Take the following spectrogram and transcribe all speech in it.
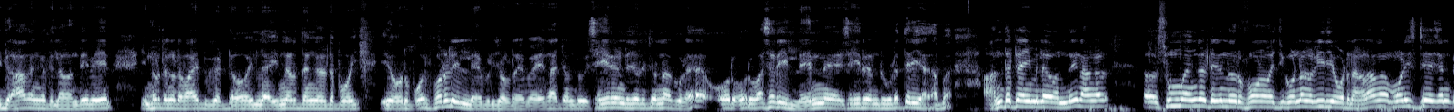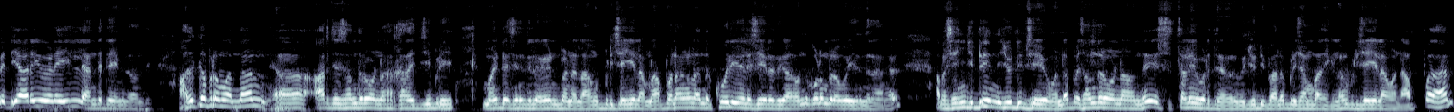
இது ஆதங்கத்தில் வந்து வேன் இன்னொருத்தங்கள்ட்ட வாய்ப்பு கேட்டோ இல்லை இன்னொருத்தங்கள்ட்ட போய் இது ஒரு ஒரு பொருள் இல்லை எப்படி சொல்கிறேன் இப்போ ஏதாச்சும் ஒன்று செய்கிறேன்னு சொல்லி சொன்னால் கூட ஒரு ஒரு வசதி இல்லை. என்ன செய்கிறேன்னு கூட தெரியாது. அப்போ அந்த டைமில் வந்து நாங்கள் சும்மா எங்கள்கிட்ட இருந்த ஒரு ஃபோனை வச்சுக்கொண்டு நாங்கள் வீடியோ ஓடினாங்க. ஆனால் மொழி ஸ்டேஷன் பற்றி அறிவு இல்லை அந்த டைமில் வந்து. அதுக்கப்புறமா தான் ஆர்ஜே சந்திரன் கதைச்சு இப்படி மொனிடேஷன் இதில் ஏர்ன் பண்ணலாம் இப்படி செய்யலாம். அப்போ நாங்கள் அந்த கூலி வேலை செய்கிறதுக்காக வந்து குடும்பத்தில் போயிருந்தாங்க. அப்போ செஞ்சுட்டு இந்த யூடியூப் செய்ய வேண்டாம். அப்போ சந்திரவண்ணா வந்து தெளிவுபடுத்தினாங்க யூடியூப்பால் இப்படி சம்பாதிக்கலாம் இப்படி செய்யலாம் வேண்டாம். அப்போ தான்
